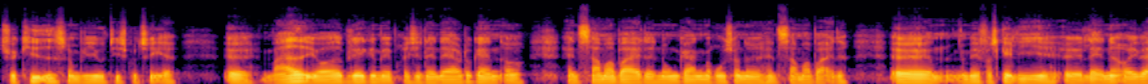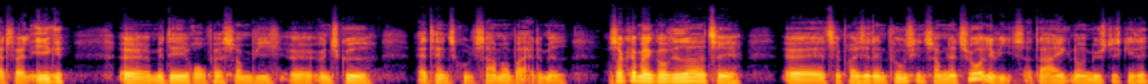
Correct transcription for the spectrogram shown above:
Tyrkiet, som vi jo diskuterer øh, meget i øjeblikket med præsident Erdogan og hans samarbejde, nogle gange med russerne, hans samarbejde øh, med forskellige øh, lande, og i hvert fald ikke øh, med det Europa, som vi øh, ønskede, at han skulle samarbejde med. Og så kan man gå videre til øh, til præsident Putin, som naturligvis, og der er ikke noget mystisk i det,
